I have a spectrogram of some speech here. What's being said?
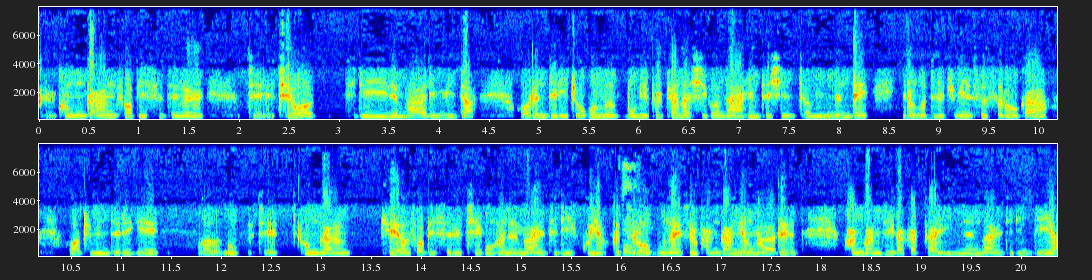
그 건강 서비스 등을 이제 채워 드리는 마을입니다. 어른들이 조금은 몸이 불편하시거나 힘드신 점이 있는데 이런 음. 것들을 주민 스스로가 어, 주민들에게 어, 농- 이제 건강 케어 서비스를 제공하는 마을들이 있고요. 끝으로 문화예술 관광형 마을은 관광지가 가까이 있는 마을들인데요.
